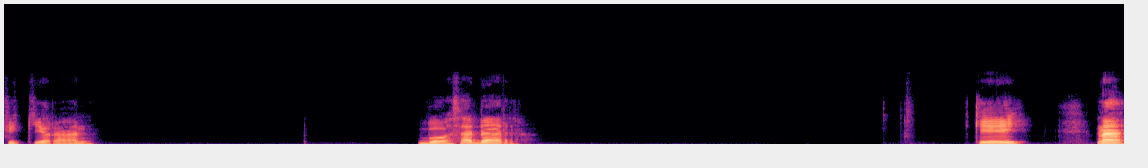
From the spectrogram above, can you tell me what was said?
pikiran bawah sadar. Oke. Nah,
